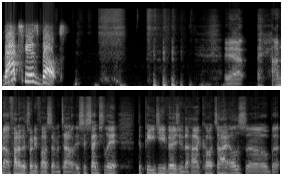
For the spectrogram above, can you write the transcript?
That's his belt. Yeah, I'm not a fan of the 24 7 title. It's essentially the PG version of the hardcore title, so, but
